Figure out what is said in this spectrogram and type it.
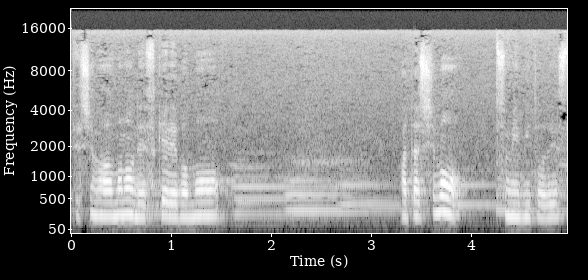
してしまうものですけれども私も罪人です。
